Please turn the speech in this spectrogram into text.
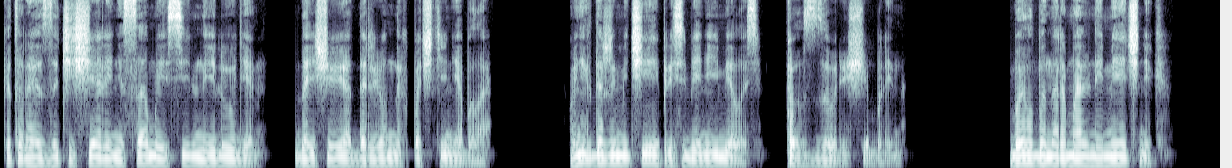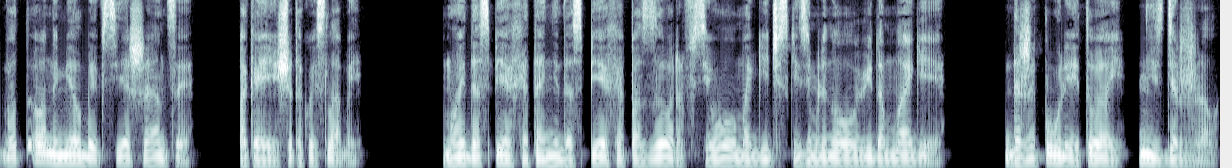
которые зачищали не самые сильные люди, да еще и одаренных почти не было. У них даже мечей при себе не имелось. Позорище, блин. Был бы нормальный мечник, вот он имел бы все шансы, пока я еще такой слабый. Мой доспех — это не доспех, а позор всего магически земляного вида магии. Даже пули и той не сдержал.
